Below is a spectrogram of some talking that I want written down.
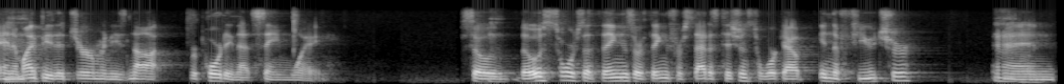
And it might be that Germany's not reporting that same way. So mm-hmm. those sorts of things are things for statisticians to work out in the future. Mm-hmm. And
